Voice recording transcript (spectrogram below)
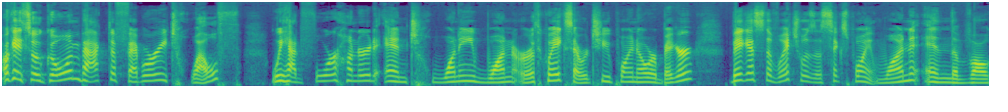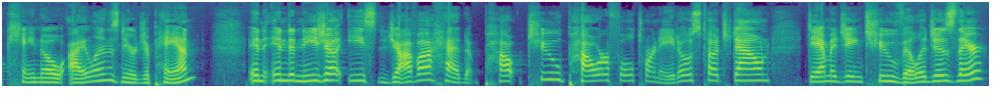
Okay, so going back to February 12th, we had 421 earthquakes that were 2.0 or bigger, biggest of which was a 6.1 in the Volcano Islands near Japan. In Indonesia, East Java had two powerful tornadoes touch down, damaging two villages there.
